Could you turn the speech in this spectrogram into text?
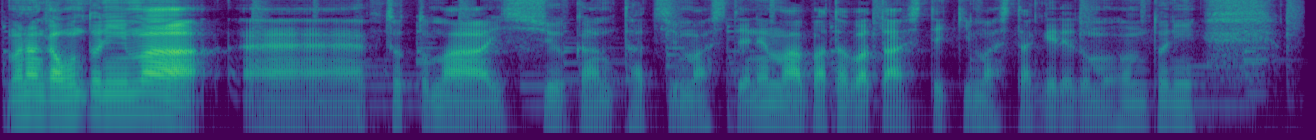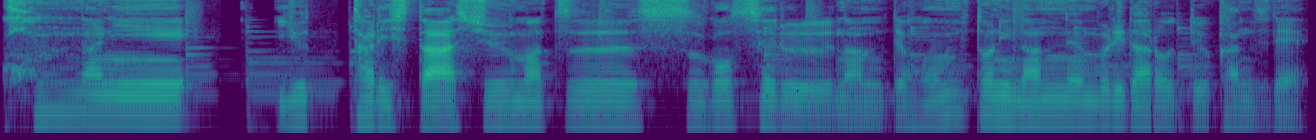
まあ、なんか本当にまあ、えー、ちょっとまあ、1週間経ちましてね、まあ、バタバタしてきましたけれども、本当に、こんなにゆったりした週末過ごせるなんて、本当に何年ぶりだろうという感じで、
